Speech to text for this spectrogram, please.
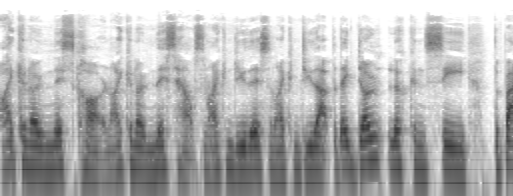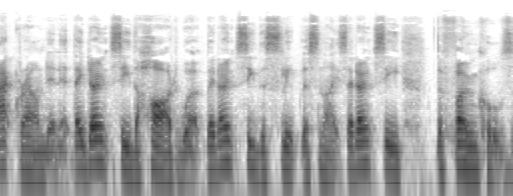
I can own this car and I can own this house and I can do this and I can do that. But they don't look and see the background in it. They don't see the hard work. They don't see the sleepless nights. They don't see the phone calls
